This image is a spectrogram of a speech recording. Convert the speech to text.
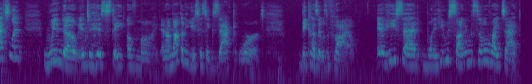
excellent window into his state of mind. And I'm not to use his exact words because it was vile. And he said when he was signing the Civil Rights Act,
